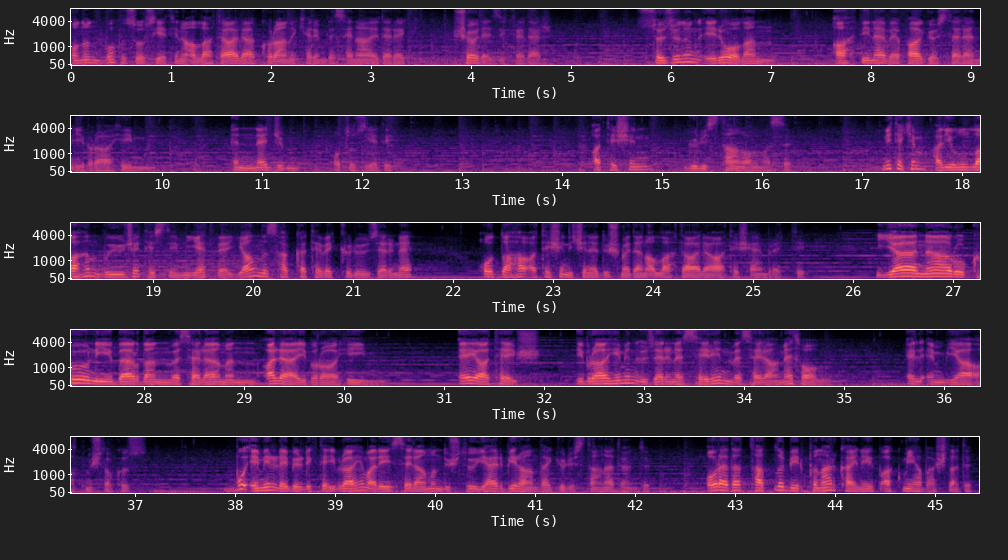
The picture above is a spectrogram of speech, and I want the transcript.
Onun bu hususiyetini Allah Teala Kur'an-ı Kerim'de sena ederek şöyle zikreder. Sözünün eri olan, ahdine vefa gösteren İbrahim. En-Necm 37 Ateşin gülistan olması Nitekim Halilullah'ın bu yüce teslimiyet ve yalnız hakka tevekkülü üzerine o daha ateşin içine düşmeden Allah Teala ateşe emretti. Ya naru kuni berdan ve selamen ala İbrahim. Ey ateş, İbrahim'in üzerine serin ve selamet ol. El-Enbiya 69 Bu emirle birlikte İbrahim Aleyhisselam'ın düştüğü yer bir anda Gülistan'a döndü. Orada tatlı bir pınar kaynayıp akmaya başladı.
